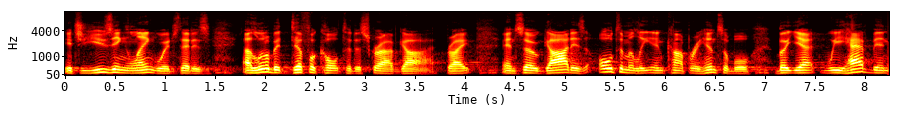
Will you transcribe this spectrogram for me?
it's using language that is a little bit difficult to describe God, right? And so God is ultimately incomprehensible, but yet we have been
